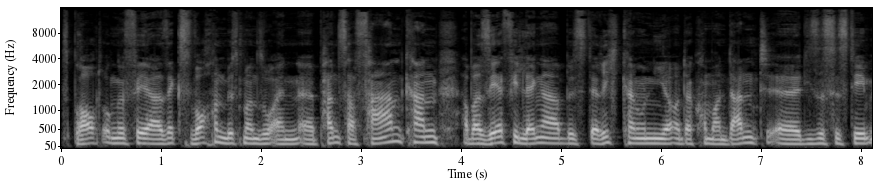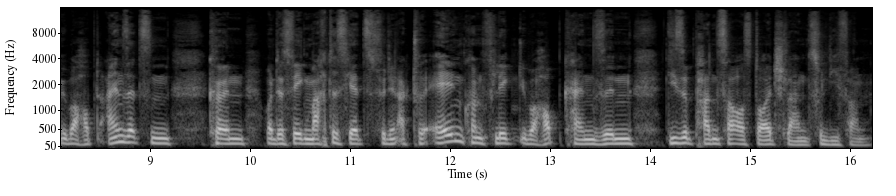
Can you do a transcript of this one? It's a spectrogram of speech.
Es braucht ungefähr sechs Wochen, bis man so einen äh, Panzer fahren kann, aber sehr viel länger, bis der Richtkanonier und der Kommandant äh, dieses System überhaupt einsetzen können. Und deswegen macht es jetzt für den aktuellen Konflikt überhaupt keinen Sinn, diese Panzer aus Deutschland zu liefern.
